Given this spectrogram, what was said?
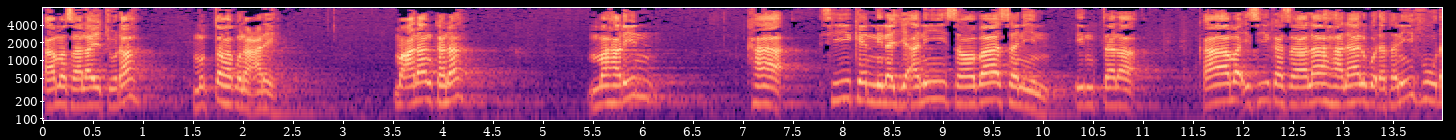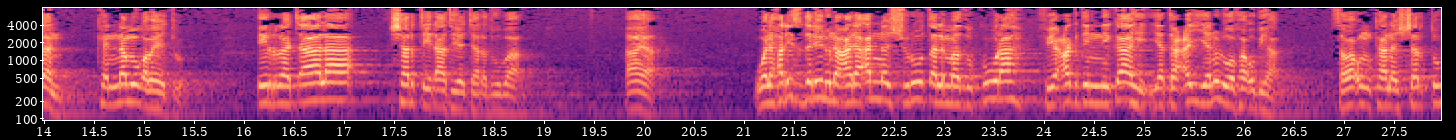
qaama saalaa jechuudha muttafaqun calee ma'anaan kana mahariin ka sii kennina je'anii sababaa saniin intala qaama isii kasaalaa halaal godhatanii fuudhan kennamuu qaba jechuudha irra caalaa sharxiidhaatu jechaadha duuba آية والحديث دليل على أن الشروط المذكورة في عقد النكاح يتعين الوفاء بها سواء كان الشرط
